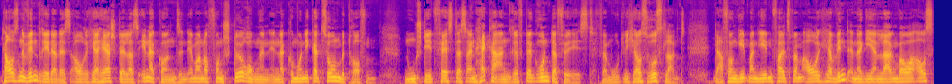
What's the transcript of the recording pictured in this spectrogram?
Tausende Windräder des Auricher Herstellers Enercon sind immer noch von Störungen in der Kommunikation betroffen. Nun steht fest, dass ein Hackerangriff der Grund dafür ist, vermutlich aus Russland. Davon geht man jedenfalls beim Auricher Windenergieanlagenbauer aus,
